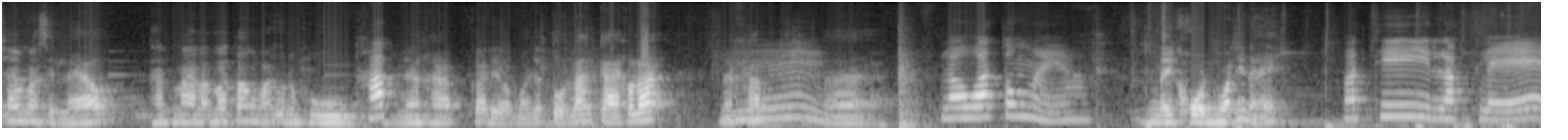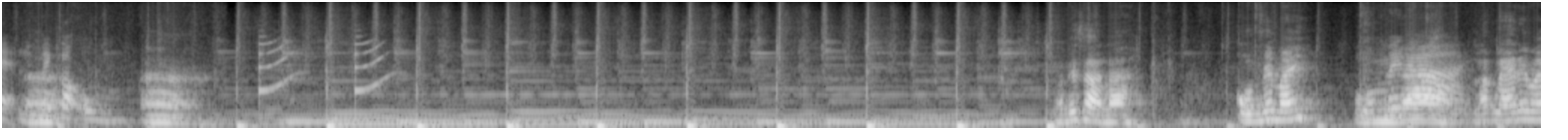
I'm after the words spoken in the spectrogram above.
ช่างมาเสร็จแล้ว ถัดมาเราก็ต้องวัดอุณหภูมิครับนะครับ ก็เดี๋ยวหมอจะตรวจร่างกายเขาละนะครับอืม อ่าเราวัดตรงไหนอะ ในคนวัดที่ไหน วัดที่รักแร้หรือไม่อ่าก็อม อ่าวันที่สามล่ะอมได้ไหมอมไม่ได้ รักแร้ได้ไหม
